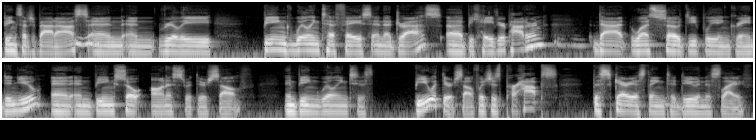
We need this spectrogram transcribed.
being such a badass mm-hmm. and and really being willing to face and address a behavior pattern mm-hmm. that was so deeply ingrained in you and and being so honest with yourself and being willing to be with yourself, which is perhaps the scariest thing to do in this life.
